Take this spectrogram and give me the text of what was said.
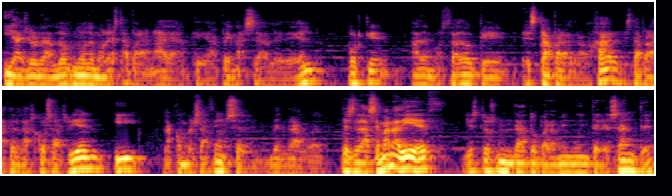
Y a Jordan Love no le molesta para nada que apenas se hable de él. Porque ha demostrado que está para trabajar, está para hacer las cosas bien y la conversación se vendrá luego. Desde la semana 10, y esto es un dato para mí muy interesante,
